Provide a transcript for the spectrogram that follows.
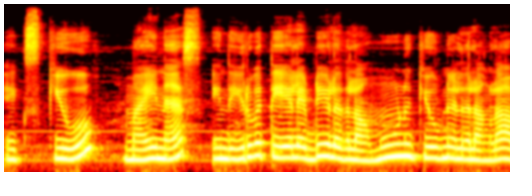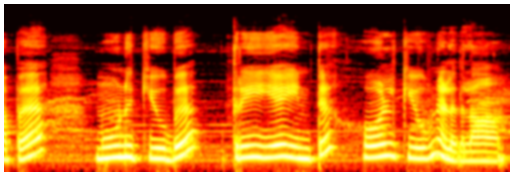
X cube minus இந்த இருபத்தி ஏழு எப்படி எழுதலாம்? மூணு க்யூப்னு எழுதலாங்களா? அப்போ மூணு cube three A into whole க்யூப்னு எழுதலாம்.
